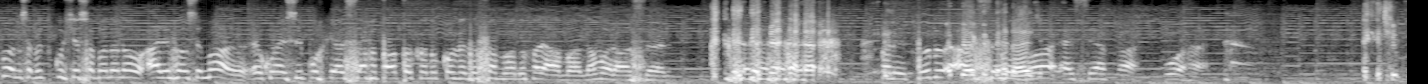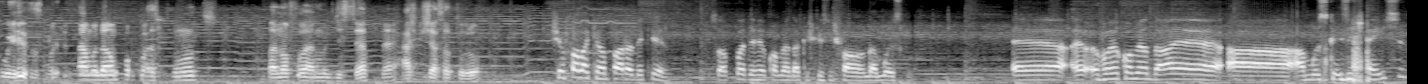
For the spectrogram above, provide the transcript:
pô, não sabia que tu curtia essa banda não. Aí ele falou assim, mano, eu conheci porque a Cefa tava tocando cover dessa banda. Eu falei, ah, mano, na moral, sério. falei, tudo é seu verdade. redor é Cefa, porra. É tipo isso. Vou tentar mudar um pouco o assunto, pra não falar muito de certo, né? Acho que já saturou. Deixa eu falar aqui uma parada aqui, só pra poder recomendar que eu esqueci de falar da música. É, eu- vou recomendar é, a, a música Existência,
